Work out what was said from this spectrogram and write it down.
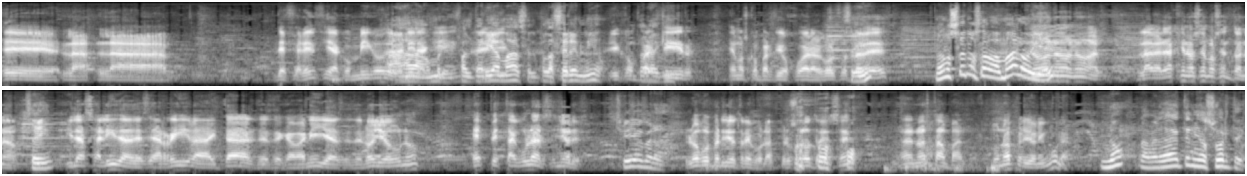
eh, la, deferencia conmigo de ah, venir aquí. Hombre, faltaría eh, más, el placer es mío. Y compartir, hemos compartido jugar al golf otra vez. No se nos daba mal hoy, No, no, no. La verdad es que nos hemos entonado. Sí. Y la salida desde arriba y tal, desde Cabanillas, desde el hoyo 1, espectacular, señores. Sí, es verdad. Luego he perdido tres bolas, pero solo tres, ¿eh? no está mal. Tú no has perdido ninguna. No, la verdad he tenido suerte.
